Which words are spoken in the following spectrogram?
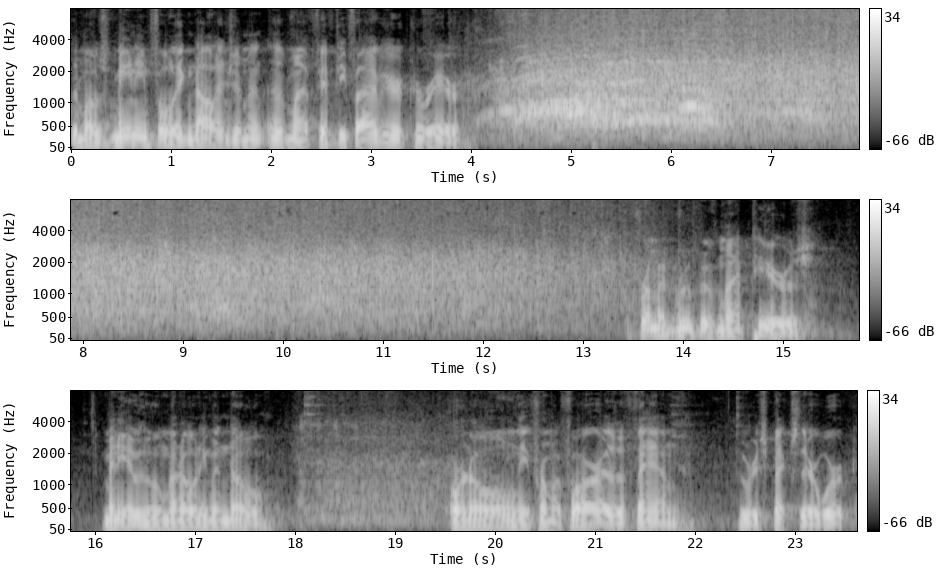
the most meaningful acknowledgement of my 55 year career, from a group of my peers, many of whom I don't even know, or know only from afar as a fan who respects their work.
